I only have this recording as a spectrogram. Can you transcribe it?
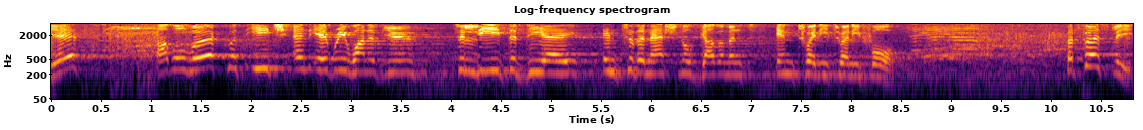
Yes, I will work with each and every one of you to lead the DA into the national government in 2024. But firstly,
